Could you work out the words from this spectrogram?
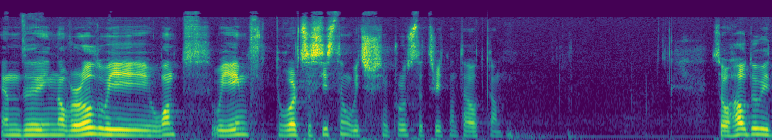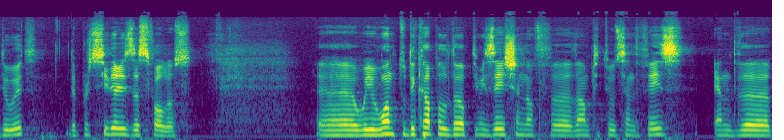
And uh, in overall, we want, we aim towards a system which improves the treatment outcome. So how do we do it? The procedure is as follows. Uh, we want to decouple the optimization of uh, the amplitudes and the phase and the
